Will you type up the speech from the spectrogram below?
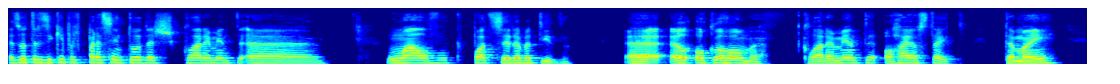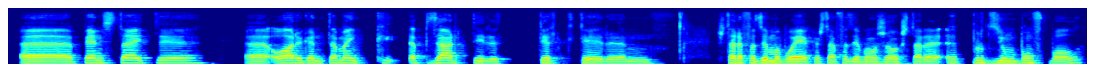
as outras equipas parecem todas claramente uh, um alvo que pode ser abatido. Uh, Oklahoma, claramente, Ohio State também, uh, Penn State, uh, Oregon também, que apesar de ter, ter, ter um, estar a fazer uma boeca, estar a fazer bons jogos, estar a, a, produzir um bom futebol,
